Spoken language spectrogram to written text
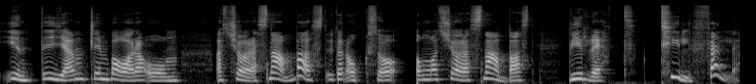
inte egentligen bara om att köra snabbast, utan också om att köra snabbast vid rätt tillfälle.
